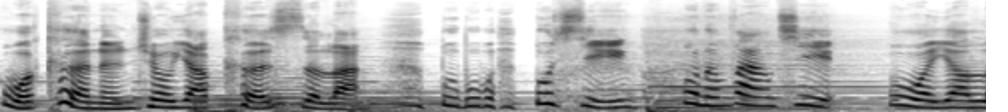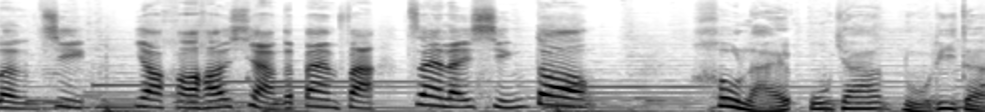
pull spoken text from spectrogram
我可能就要渴死了。不不不，不行，不能放弃，我要冷静，要好好想个办法再来行动。后来乌鸦努力地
